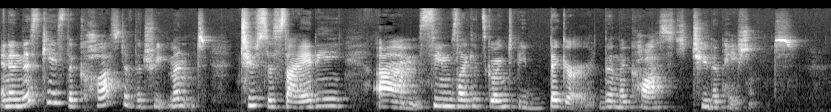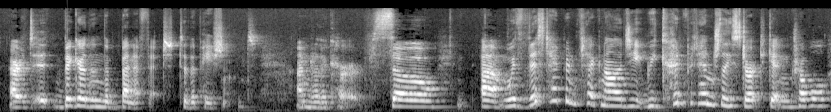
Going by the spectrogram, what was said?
And in this case, the cost of the treatment to society um, seems like it's going to be bigger than the cost to the patient, or bigger than the benefit to the patient under the curve. So um, with this type of technology, we could potentially start to get in trouble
